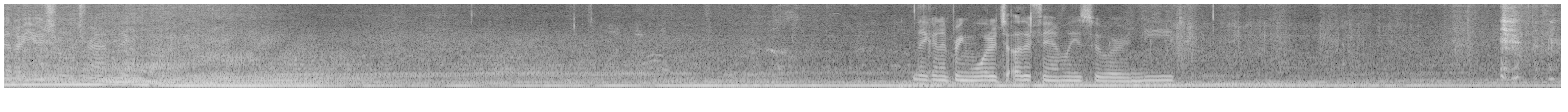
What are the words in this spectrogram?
Got our usual traffic. They're going to bring water to other families who are in need.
